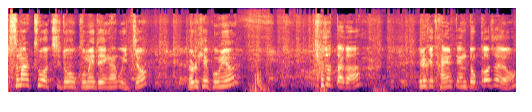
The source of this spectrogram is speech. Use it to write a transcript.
스마트워치도 구매 대행하고 있죠. 이렇게 보면 켜졌다가 이렇게 다닐 때는 또 꺼져요.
